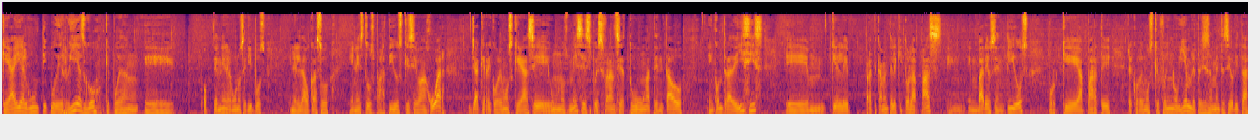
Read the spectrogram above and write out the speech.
que hay algún tipo de riesgo que puedan eh, obtener algunos equipos en el dado caso en estos partidos que se van a jugar. Ya que recordemos que hace unos meses pues Francia tuvo un atentado en contra de ISIS eh, que le prácticamente le quitó la paz en, en varios sentidos porque aparte recordemos que fue en noviembre precisamente si ahorita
